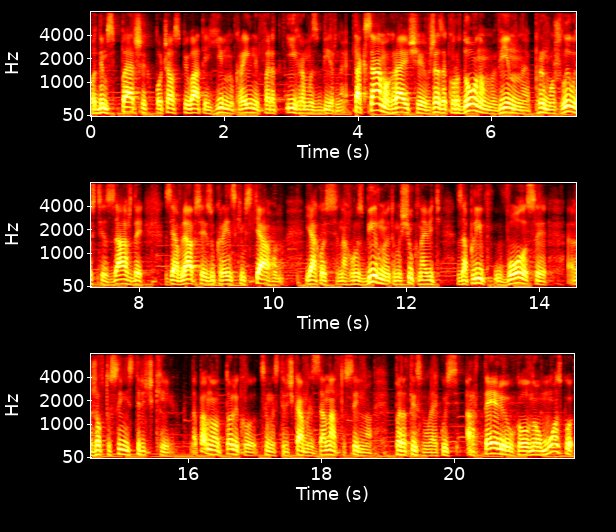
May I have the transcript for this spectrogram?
одним з перших почав співати гімн України перед іграми збірної. Так само, граючи вже за кордоном, він при можливості завжди з'являвся із українським стягом. Якось на гру збірної Тимощук навіть заплів у волоси е, жовто-сині стрічки. Напевно, Толіку цими стрічками занадто сильно перетиснуло якусь артерію головного мозку,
